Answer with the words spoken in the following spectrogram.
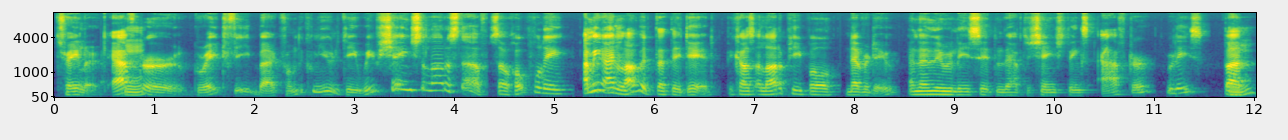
trailer. Mm-hmm. After great feedback from the community, we've changed a lot of stuff. So hopefully, I mean, I love it that they did because a lot of people never do. And then they release it and they have to change things after release. But mm-hmm.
